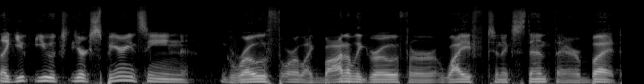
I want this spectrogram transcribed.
like you you you're experiencing growth or like bodily growth or life to an extent there but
